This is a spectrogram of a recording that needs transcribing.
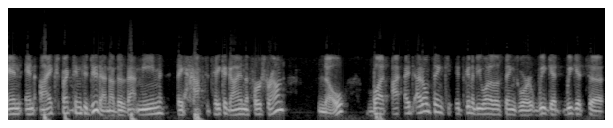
and and I expect him to do that. Now, does that mean they have to take a guy in the first round? No, but I, I don't think it's going to be one of those things where we get we get to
